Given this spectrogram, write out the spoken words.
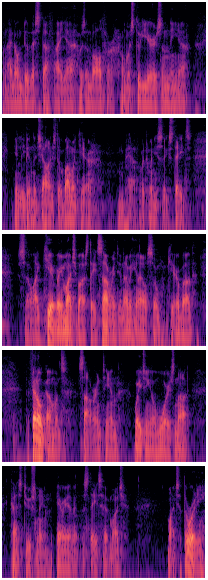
when I don't do this stuff, I uh, was involved for almost two years in the uh, in leading the challenge to Obamacare on behalf of 26 states. So I care very much about state sovereignty, and I also care about the federal government's sovereignty, and waging a war is not constitutionally an area that the states have much much authority.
